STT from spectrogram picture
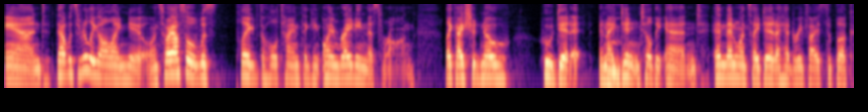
and that was really all I knew. And so I also was plagued the whole time thinking, oh, I'm writing this wrong. Like I should know who did it. And mm. I didn't until the end. And then once I did, I had to revise the book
